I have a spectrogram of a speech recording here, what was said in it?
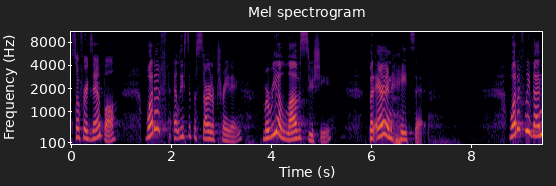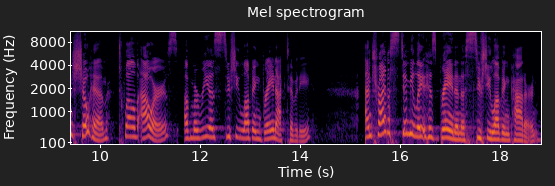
So, for example, what if, at least at the start of training, Maria loves sushi, but Aaron hates it. What if we then show him 12 hours of Maria's sushi loving brain activity and try to stimulate his brain in a sushi loving pattern?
